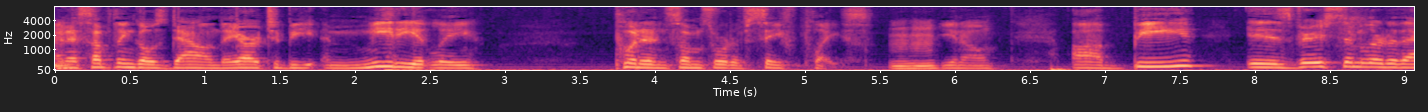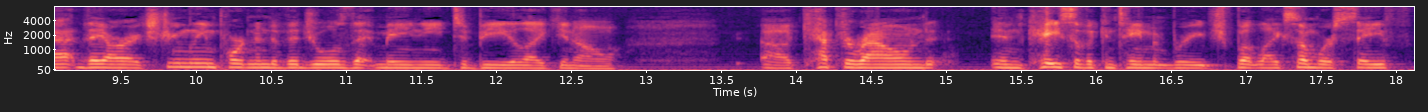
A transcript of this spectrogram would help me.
And if something goes down, they are to be immediately put in some sort of safe place. Mm-hmm. You know, uh, B is very similar to that. They are extremely important individuals that may need to be like you know uh, kept around in case of a containment breach, but like somewhere safe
